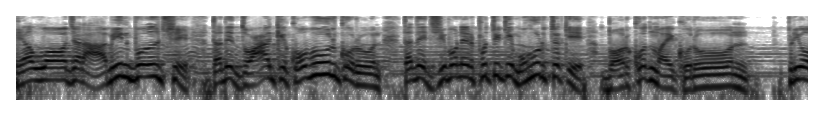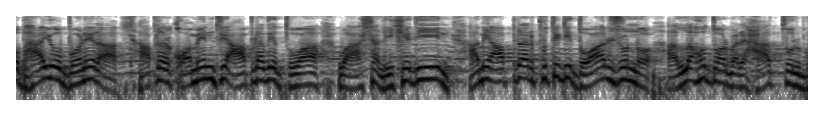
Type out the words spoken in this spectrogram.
হে আল্লাহ, যারা আমিন বলছে, তাদের দোয়াকে কবুল করুন, তাদের জীবনের প্রতিটি মুহূর্তকে বরকতময় করুন। প্রিয় ভাই ও বোনেরা, আপনার কমেন্টে আপনাদের দোয়া ও আশা লিখে দিন। আমি আপনার প্রতিটি দোয়ার জন্য আল্লাহর দরবারে হাত তুলব।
